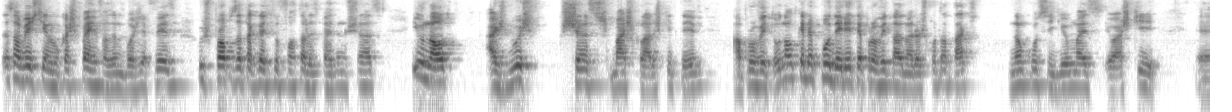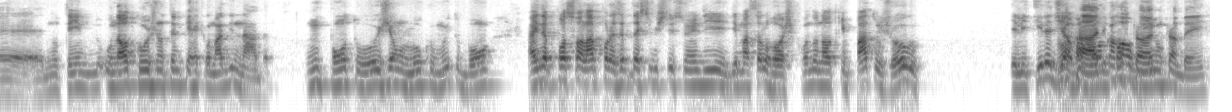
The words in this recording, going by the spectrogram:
Dessa vez tinha Lucas Perry fazendo boas defesas, os próprios atacantes do Fortaleza perdendo chances, e o Náutico, as duas chances mais claras que teve, aproveitou. O Náutico poderia ter aproveitado melhor os contra-ataques, não conseguiu, mas eu acho que é, não tem, o Náutico hoje não tem que reclamar de nada. Um ponto hoje é um lucro muito bom. Ainda posso falar, por exemplo, das substituições de, de Marcelo Rocha. Quando o Náutico empata o jogo, ele tira de Verdade, coloca Robinho também.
